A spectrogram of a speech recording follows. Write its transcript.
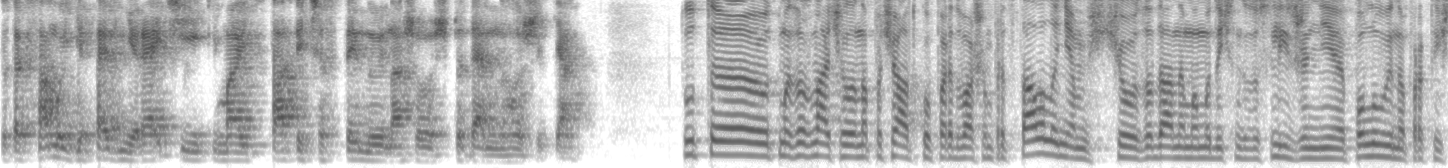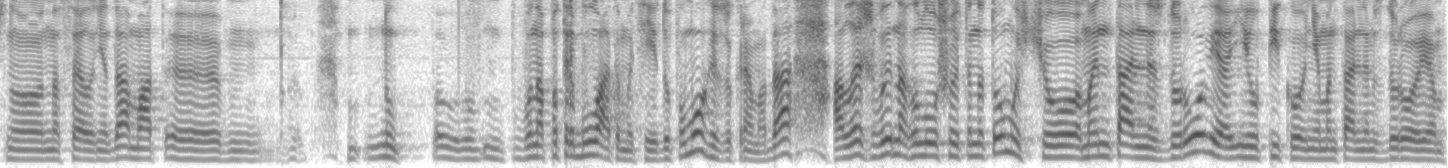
то так само є певні речі, які мають стати частиною нашого щоденного життя. Тут е, от ми зазначили на початку перед вашим представленням, що за даними медичних досліджень, половина практично населення да, мат, е, ну, вона потребуватиме цієї допомоги, зокрема, да? але ж ви наголошуєте на тому, що ментальне здоров'я і опікування ментальним здоров'ям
